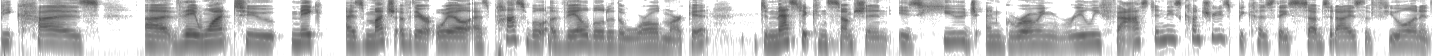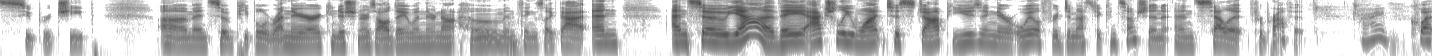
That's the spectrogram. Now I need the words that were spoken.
because uh, they want to make as much of their oil as possible available to the world market. Domestic consumption is huge and growing really fast in these countries because they subsidize the fuel and it's super cheap. Um, and so people run their air conditioners all day when they're not home and things like that. And and so yeah, they actually want to stop using their oil for domestic consumption and sell it for profit. All right, Qu-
